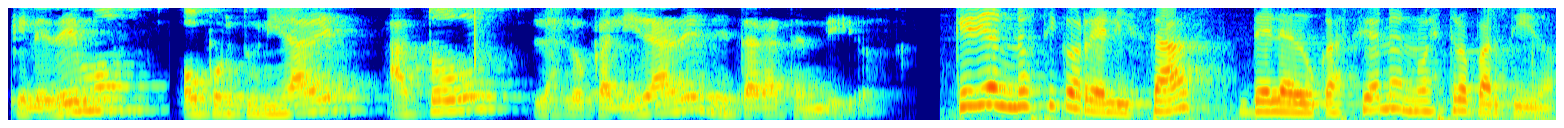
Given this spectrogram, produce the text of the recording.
que le demos oportunidades a todas las localidades de estar atendidos. ¿Qué diagnóstico realizás de la educación en nuestro partido?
